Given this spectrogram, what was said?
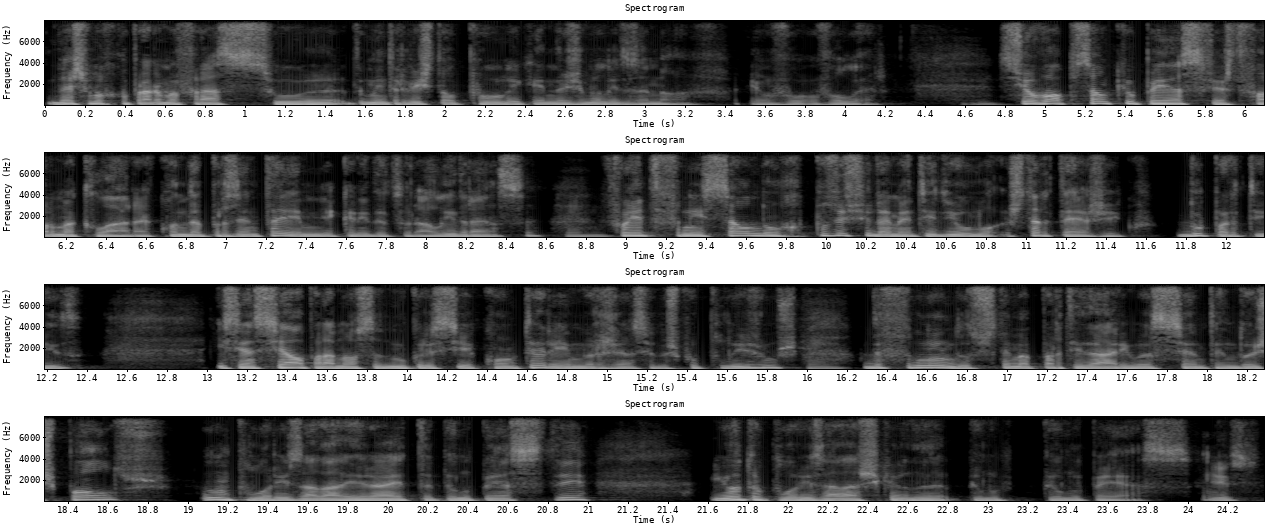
deixe-me recuperar uma frase sua de uma entrevista ao público em 2019. Eu vou, vou ler. Se houve a opção que o PS fez de forma clara quando apresentei a minha candidatura à liderança, uhum. foi a definição de um reposicionamento estratégico do partido, essencial para a nossa democracia conter a emergência dos populismos, uhum. definindo o sistema partidário assente em dois polos, um polarizado à direita pelo PSD e outro polarizado à esquerda pelo, pelo PS. Isso.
